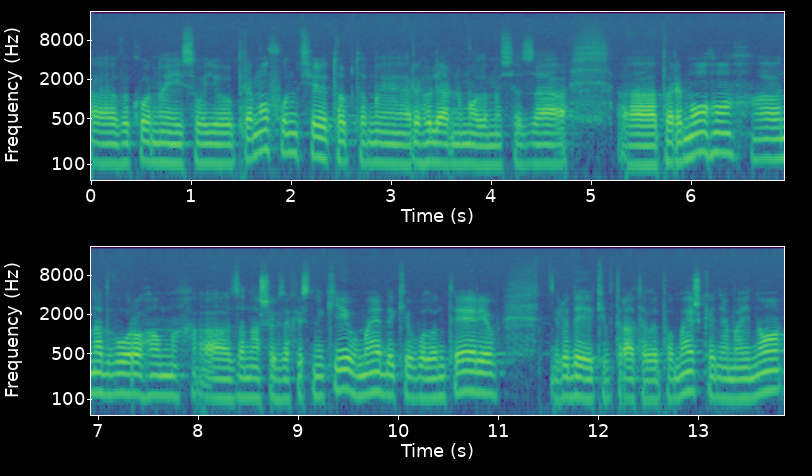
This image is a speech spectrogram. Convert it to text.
е, виконує свою пряму функцію, тобто ми регулярно молимося за е, перемогу е, над ворогом, за наших захисників, медиків, волонтерів, людей, які втратили помешкання, майно.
